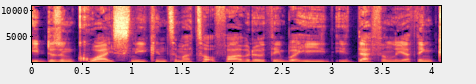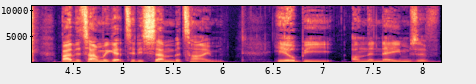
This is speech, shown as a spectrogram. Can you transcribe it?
he doesn't quite sneak into my top five, I don't think. But he, he definitely. I think by the time we get to December time, he'll be on the names of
